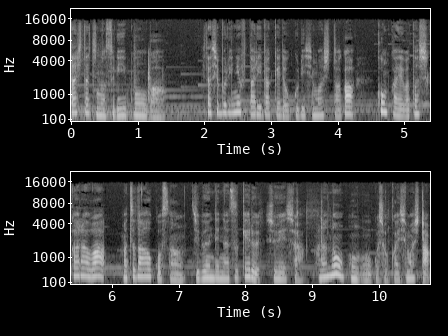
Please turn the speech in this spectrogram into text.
私たちのスリープオーバー。久しぶりに2人だけでお送りしましたが今回私からは松田青子さん自分で名付ける守衛者からの本をご紹介しました。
